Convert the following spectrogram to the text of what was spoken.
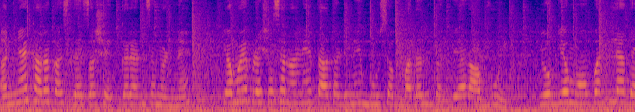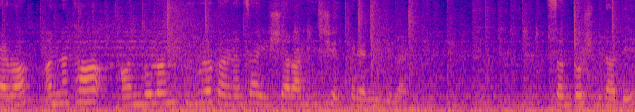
अन्यायकारक असल्याचं शेतकऱ्यांचं म्हणणं आहे. त्यामुळे प्रशासनाने तातडीने भूसंपादन प्रक्रिया राबवून योग्य मोबदला द्यावा अन्यथा आंदोलन तीव्र करण्याचा इशाराही शेतकऱ्यांनी दिला आहे संतोष विधाते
